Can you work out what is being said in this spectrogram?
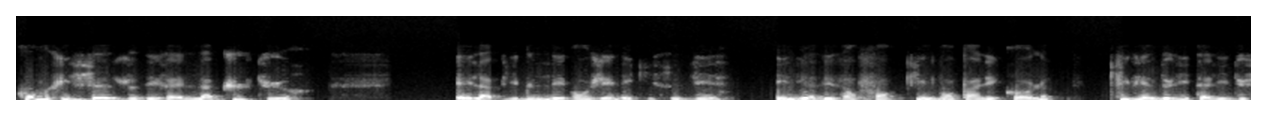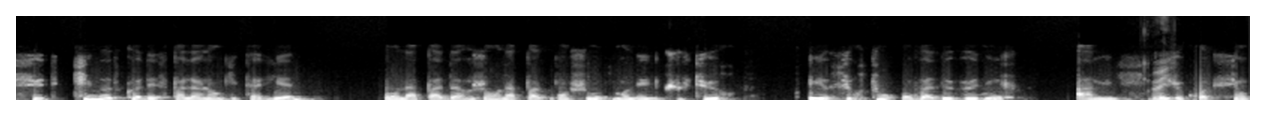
comme richesse, je dirais, la culture et la Bible, l'Évangile, et qui se disent, il y a des enfants qui ne vont pas à l'école, qui viennent de l'Italie du Sud, qui ne connaissent pas la langue italienne. On n'a pas d'argent, on n'a pas grand-chose, mais on a une culture. Et surtout, on va devenir amis. je crois que si on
